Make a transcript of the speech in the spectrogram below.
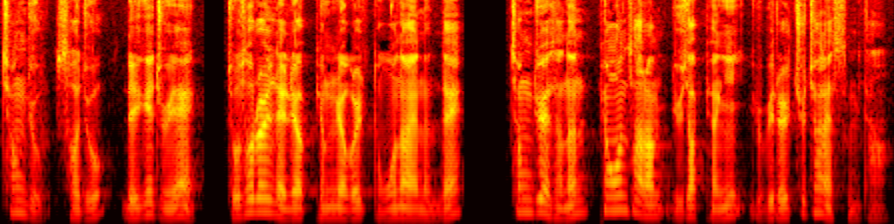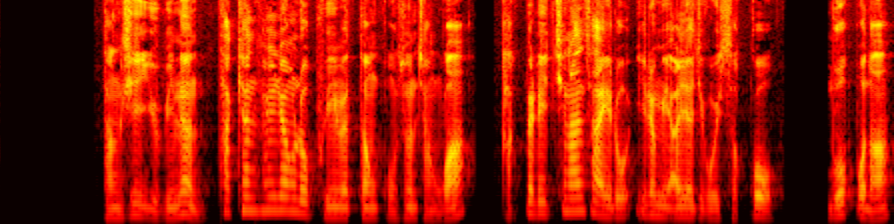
청주, 서주 4개 주에 조서를 내려 병력을 동원하였는데 청주에서는 평원 사람 유자평이 유비를 추천했습니다. 당시 유비는 탁현 현령으로 부임했던 공손찬과 각별히 친한 사이로 이름이 알려지고 있었고 무엇보다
